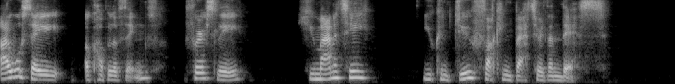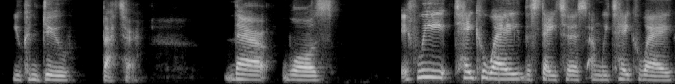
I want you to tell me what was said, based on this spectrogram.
i will say a couple of things firstly humanity you can do fucking better than this. You can do better. There was if we take away the status and we take away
